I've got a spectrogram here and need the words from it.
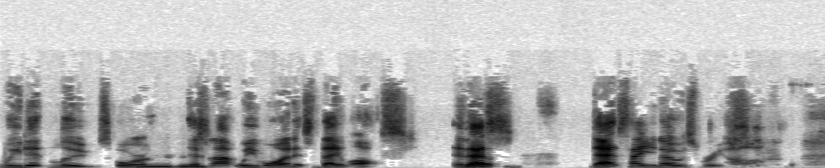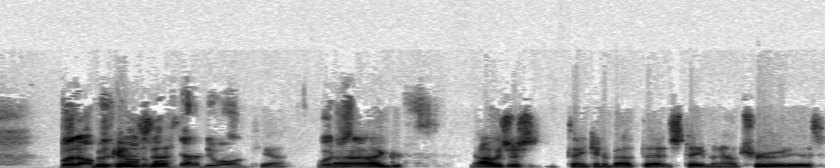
we didn't lose, or Mhm. it's not we won. It's they lost, and Yep. that's that's how you know it's real. But um, moving on to what we got to do on. Yeah. What say? I agree. I was just thinking about that statement, how true it is.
